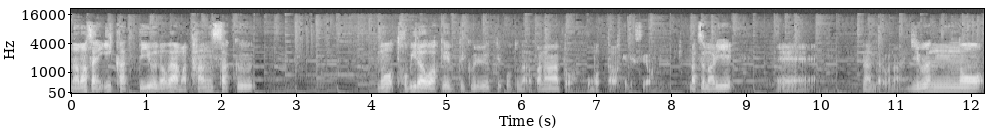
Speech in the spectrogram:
まあまさに以下っていうのが、まあ探索の扉を開けてくれるっていうことなのかなと思ったわけですよ。まあ、つまり、えー、なんだろうな、自分の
